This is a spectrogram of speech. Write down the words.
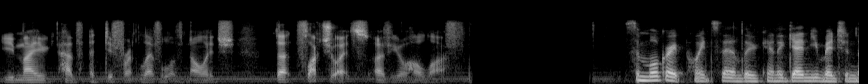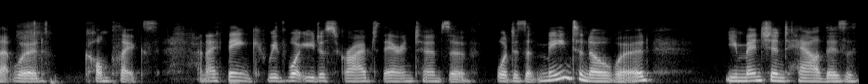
you may have a different level of knowledge that fluctuates over your whole life. Some more great points there, Luke. And again, you mentioned that word complex. And I think with what you described there in terms of what does it mean to know a word, you mentioned how there's a,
